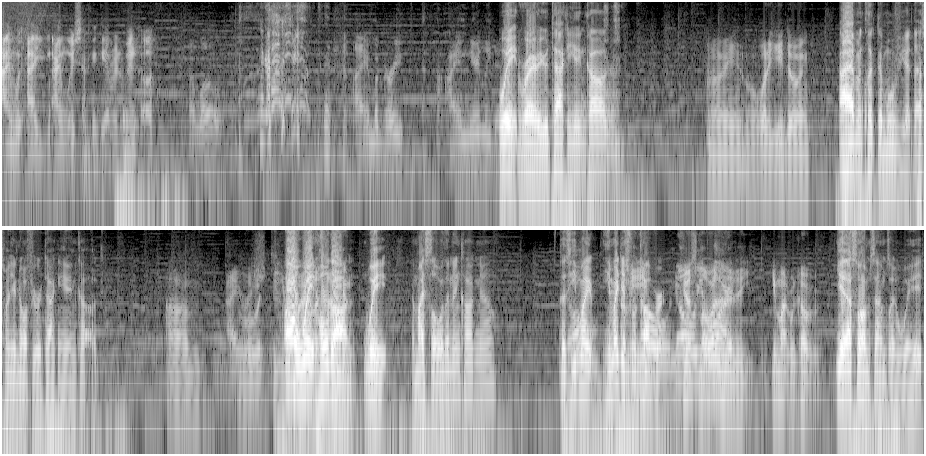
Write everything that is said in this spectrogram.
I, w- I, I wish I could get rid of Incog. Hello. I am a grape. I am nearly dead. Wait, Ray, are you attacking Incog? I mean, what are you doing? I haven't clicked the move yet. That's when you know if you're attacking Incog. Um, Irish. what Oh wait, hold attack on. Wait, am I slower than Incog now? Because he might he might just I mean- recover. No, no, you're slower aren't. than it, you might recover. Yeah, that's what I'm saying. I was like, wait.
